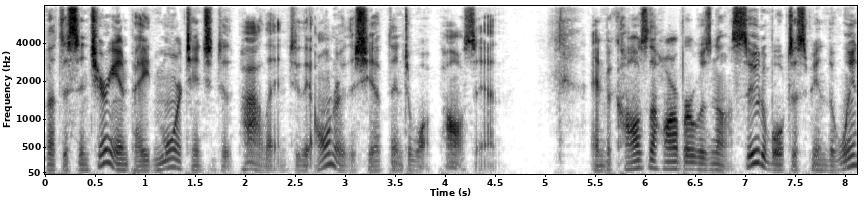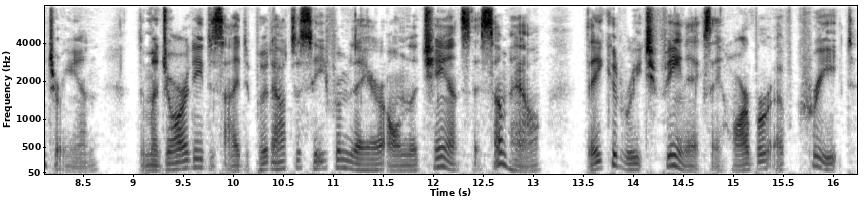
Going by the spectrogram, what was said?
But the centurion paid more attention to the pilot and to the owner of the ship than to what Paul said and because the harbor was not suitable to spend the winter in, the majority decided to put out to sea from there on the chance that somehow they could reach Phoenix, a harbor of Crete,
